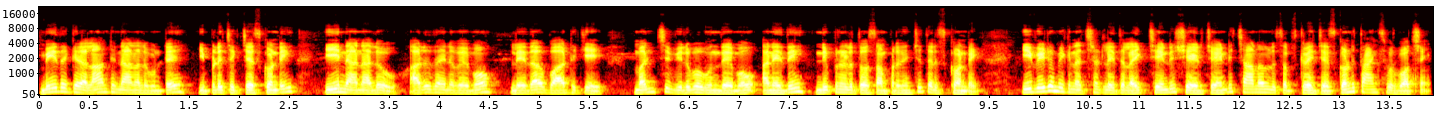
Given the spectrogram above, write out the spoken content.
మీ దగ్గర ఎలాంటి నాణాలు ఉంటే ఇప్పుడే చెక్ చేసుకోండి. ఈ నాణాలు అరుదైనవేమో లేదా వాటికి మంచి విలువ ఉందేమో అనేది నిపుణులతో సంప్రదించి తెలుసుకోండి. ఈ వీడియో మీకు నచ్చినట్లయితే లైక్ చేయండి షేర్ చేయండి ఛానల్ను సబ్స్క్రైబ్ చేసుకోండి. Thanks for watching.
